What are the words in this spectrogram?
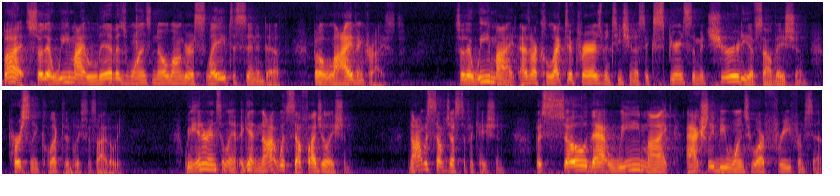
but so that we might live as ones no longer a slave to sin and death, but alive in Christ. So that we might, as our collective prayer has been teaching us, experience the maturity of salvation, personally, collectively, societally. We enter into Lent, again, not with self flagellation, not with self justification but so that we might actually be ones who are free from sin.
